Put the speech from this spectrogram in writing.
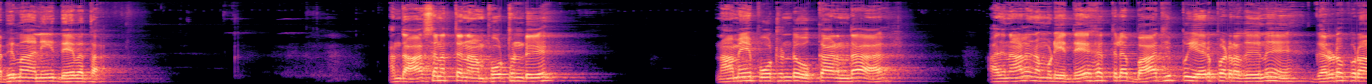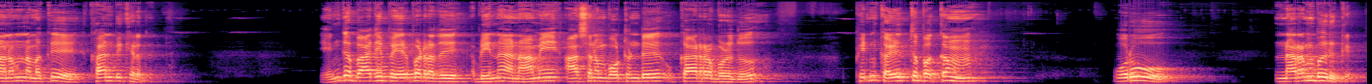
அபிமானி தேவதா. அந்த ஆசனத்தை நாம் போட்டுண்டு நாமே போட்டுண்டு உட்கார்ந்தால் அதனால் நம்முடைய தேகத்தில் பாதிப்பு ஏற்படுறதுன்னு கருட புராணம் நமக்கு காண்பிக்கிறது. எங்கே பாதிப்பு ஏற்படுறது அப்படின்னா நாமே ஆசனம் போட்டுண்டு உட்கார்ற பொழுது பின் கழுத்து பக்கம் ஒரு நரம்பு இருக்குது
